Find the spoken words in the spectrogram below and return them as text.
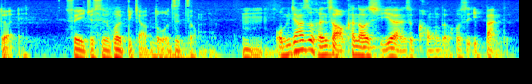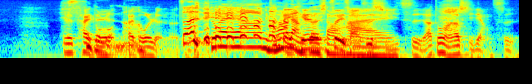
对，所以就是会比较多这种。我们家是很少看到洗衣篮是空的或是一半的，因为太多太多人了，真对啊，你们 每天最少是洗一次，然后通常要洗两次。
